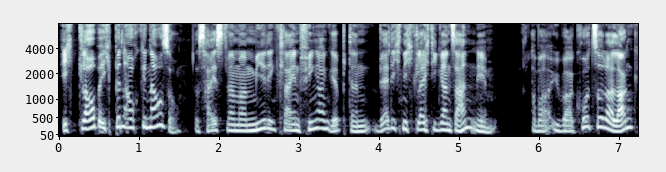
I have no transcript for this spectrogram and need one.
ich glaube, ich bin auch genauso. Das heißt, wenn man mir den kleinen Finger gibt, dann werde ich nicht gleich die ganze Hand nehmen. Aber über kurz oder lang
